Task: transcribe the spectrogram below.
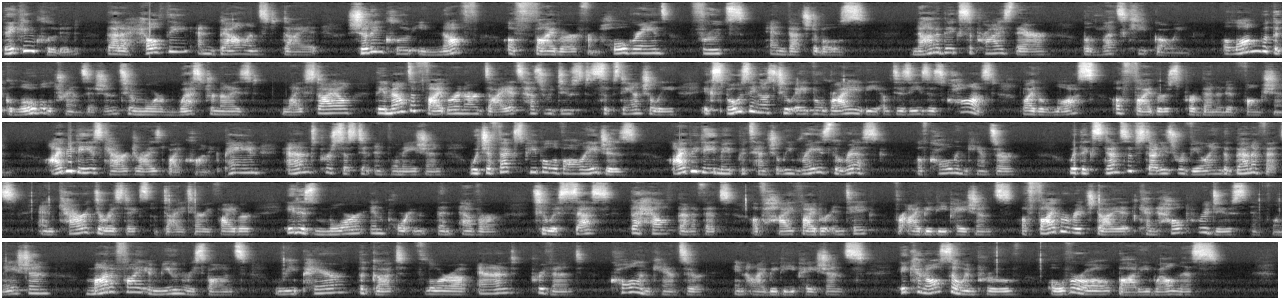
They concluded that a healthy and balanced diet should include enough of fiber from whole grains, fruits, and vegetables. Not a big surprise there, but let's keep going. Along with the global transition to more westernized lifestyle, the amount of fiber in our diets has reduced substantially, exposing us to a variety of diseases caused by the loss of fiber's preventative function. IBD is characterized by chronic pain and persistent inflammation, which affects people of all ages. IBD may potentially raise the risk of colon cancer. With extensive studies revealing the benefits and characteristics of dietary fiber, it is more important than ever to assess the health benefits of high fiber intake for IBD patients. A fiber rich diet can help reduce inflammation, modify immune response, repair the gut flora, and prevent colon cancer in IBD patients. It can also improve overall body wellness.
